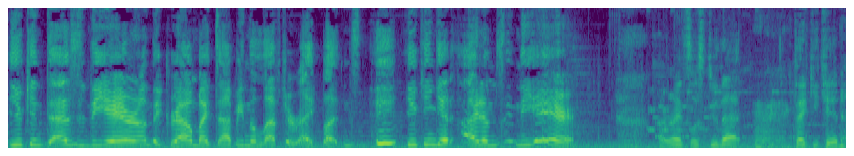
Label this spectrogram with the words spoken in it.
you can dash in the air on the ground by tapping the left or right buttons. You can get items in the air. Alright, so let's do that. Thank you, kid.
